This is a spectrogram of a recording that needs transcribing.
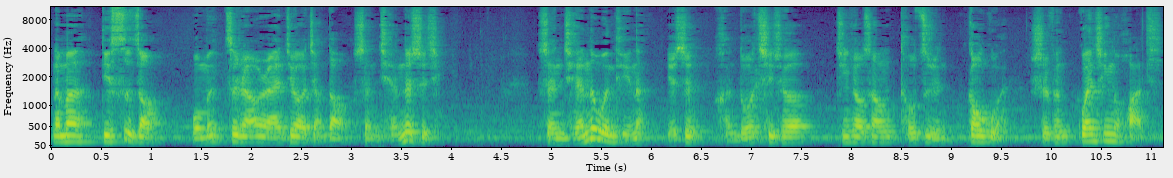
那么第四招，我们自然而然就要讲到省钱的事情。省钱的问题呢，也是很多汽车经销商、投资人、高管。十分关心的话题。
